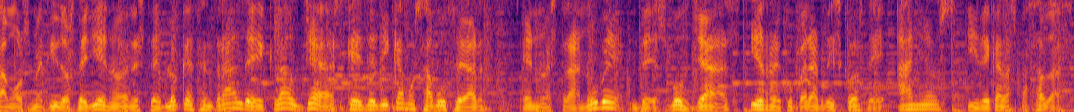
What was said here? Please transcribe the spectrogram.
Estamos metidos de lleno en este bloque central de Cloud Jazz que dedicamos a bucear en nuestra nube de smooth jazz y recuperar discos de años y décadas pasadas.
